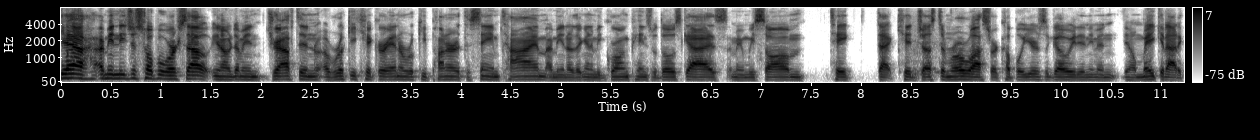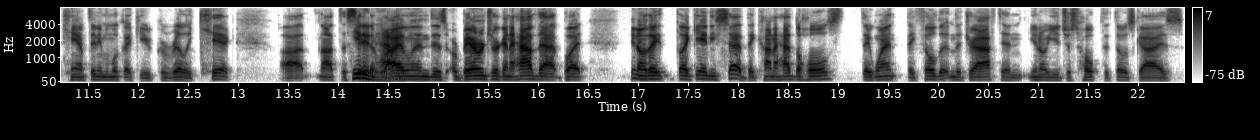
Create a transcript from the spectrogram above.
Yeah, I mean, you just hope it works out. You know, I mean, drafting a rookie kicker and a rookie punter at the same time. I mean, are there going to be growing pains with those guys? I mean, we saw him take that kid Justin Rohrwasser a couple years ago. He didn't even, you know, make it out of camp. Didn't even look like he could really kick. Uh, not to say that Ryland is or Baringer are going to have that, but you know, they like Andy said, they kind of had the holes. They went, they filled it in the draft, and you know, you just hope that those guys,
